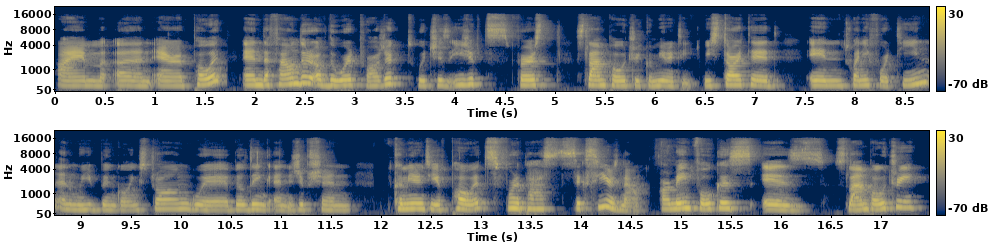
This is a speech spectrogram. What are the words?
I'm an Arab poet and the founder of the Word Project, which is Egypt's first slam poetry community. We started in 2014 and we've been going strong. We're building an Egyptian community of poets for the past six years now. Our main focus is slam poetry,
